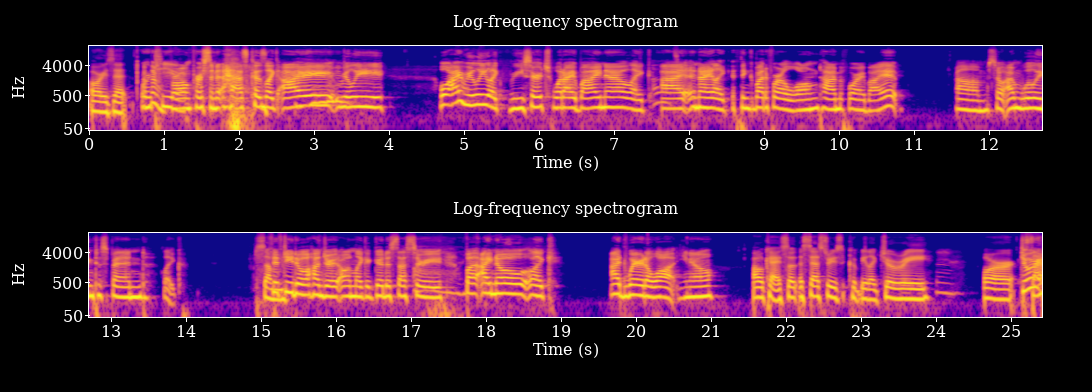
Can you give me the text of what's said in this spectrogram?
or is that Or I'm to the you. wrong person to ask because like I really well I really like research what I buy now like Oh, I good. and I like think about it for a long time before I buy it um so I'm willing to spend like some 50 to 100 on like a good accessory Oh, but I know like I'd wear it a lot you know Okay, so accessories could be like jewelry Mm. Or jewelry I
